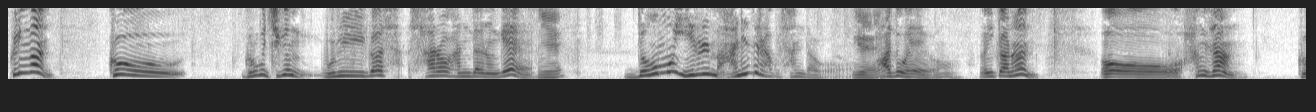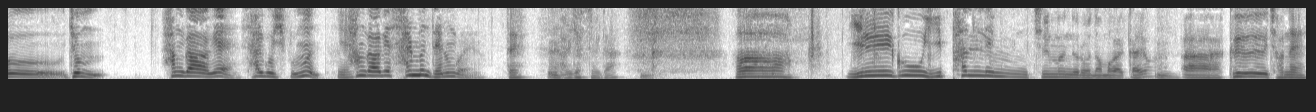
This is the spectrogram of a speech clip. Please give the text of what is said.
그러니까 그 그리고 지금 우리가 사, 살아 간다는 게 예. 너무 일을 많이들 하고 산다고 예. 과도해요. 그러니까는 어 항상 그 좀 한가하게 살고 싶으면 예. 한가하게 살면 되는 거예요. 네, 네. 알겠습니다. 아, 1928님 질문으로 넘어갈까요? 음. 아, 그 전에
